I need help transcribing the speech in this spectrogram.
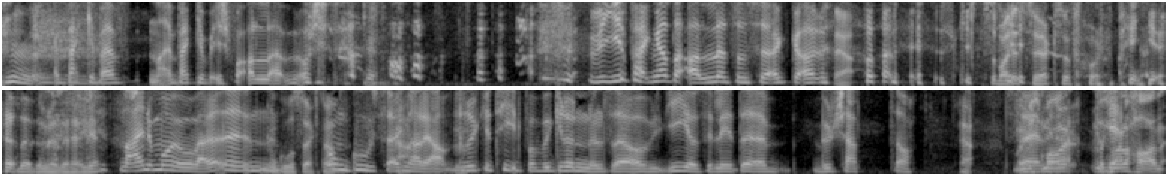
Backup er Nei, backup er ikke for alle. men. Vi gir penger til alle som søker. Ja. Så bare søk, så får du penger. Er det det du mener, Hege? Nei, det må jo være en, En god søknad. om god søknad, ja. Bruke tid på begrunnelse og gi oss et lite budsjett. Og. Ja. Men hvis man, hvis man vil ha en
